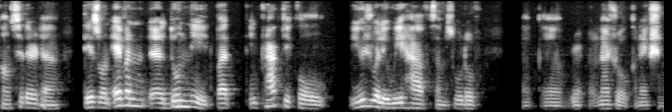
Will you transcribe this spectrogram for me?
consider the this one even don't need but in practical usually we have some sort of lateral connection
